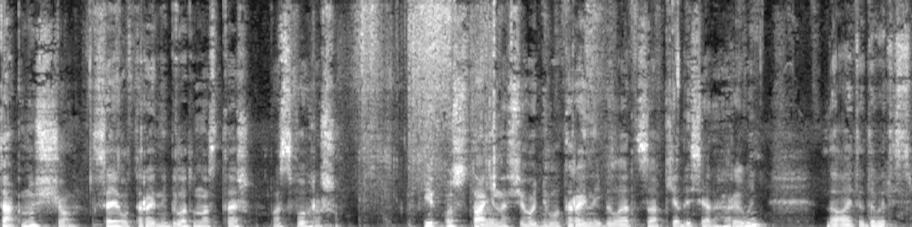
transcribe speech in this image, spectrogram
Так, ну що, цей лотерейний білет у нас теж без виграшу. І останній на сьогодні лотерейний білет за 50 гривень. Давайте дивитись.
